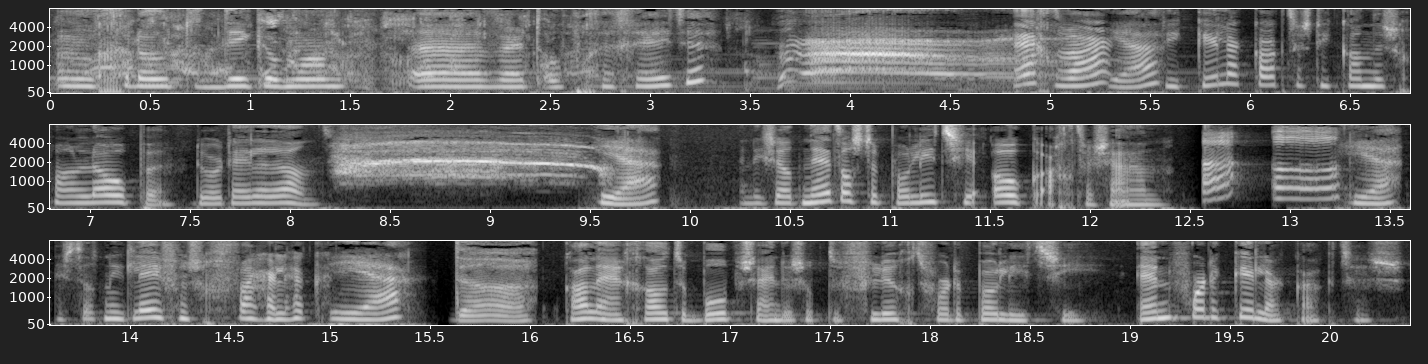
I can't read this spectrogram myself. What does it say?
een grote dikke man uh, werd opgegeten. Echt waar? Ja. Die killercactus die kan dus gewoon lopen door het hele land. Ja. En die zat net als de politie ook achter ze aan. Ja. Is dat niet levensgevaarlijk? Ja. Duh. Kalle en Grote Bob zijn dus op de vlucht voor de politie. En voor de killercactus.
